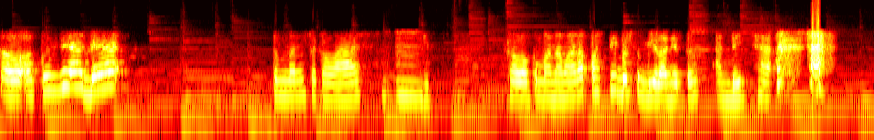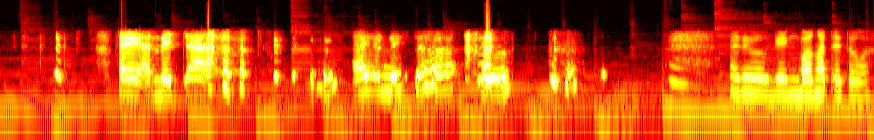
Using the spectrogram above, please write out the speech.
kalau aku sih ada teman sekelas Mm. Gitu. kalau ke mana-mana pasti bersembilan itu Andeca Hei Andeca Hai Andeca aduh geng banget itu wah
